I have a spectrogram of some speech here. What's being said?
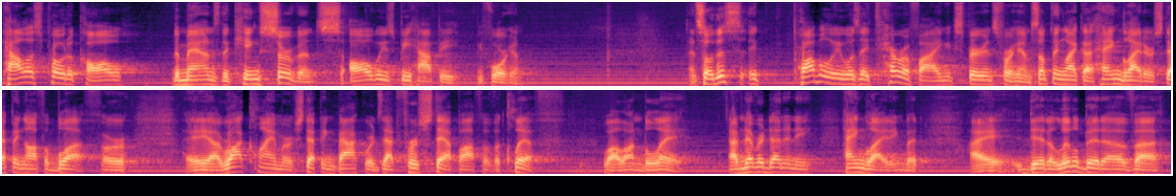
Palace protocol demands the king's servants always be happy before him. And so this probably was a terrifying experience for him, something like a hang glider stepping off a bluff or a, a rock climber stepping backwards that first step off of a cliff while on belay. I've never done any hang gliding, but I did a little bit of uh,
